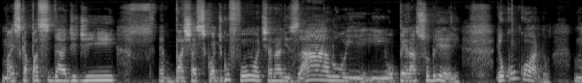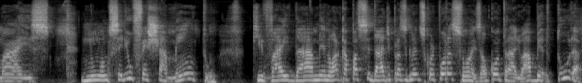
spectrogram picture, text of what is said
mais capacidade de é, baixar esse código-fonte, analisá-lo e, e operar sobre ele. Eu concordo, mas não seria o fechamento que vai dar menor capacidade para as grandes corporações. Ao contrário, a abertura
